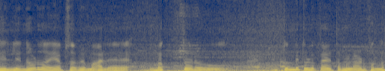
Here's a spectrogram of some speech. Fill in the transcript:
ಇಲ್ಲಿ ನೋಡಿದ ಅಯ್ಯಪ್ಪ ಸ್ವಾಮಿ ಮಾಲೆ ಭಕ್ತರು ತುಂಬಿ ತುಳುಕ್ತಾರೆ ತಮಿಳ್ನಾಡು ಫುಲ್ಲು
